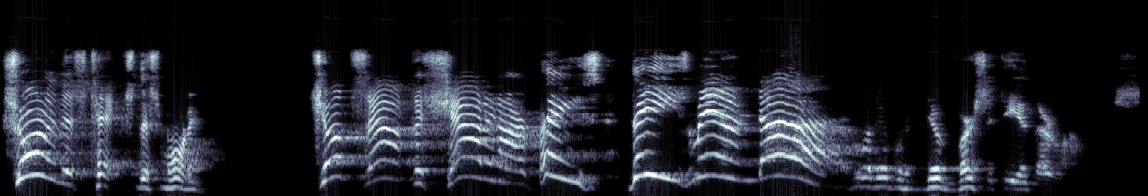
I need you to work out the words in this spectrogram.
Surely this text this morning jumps out to shout in our face, these men died, whatever diversity in their lives.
